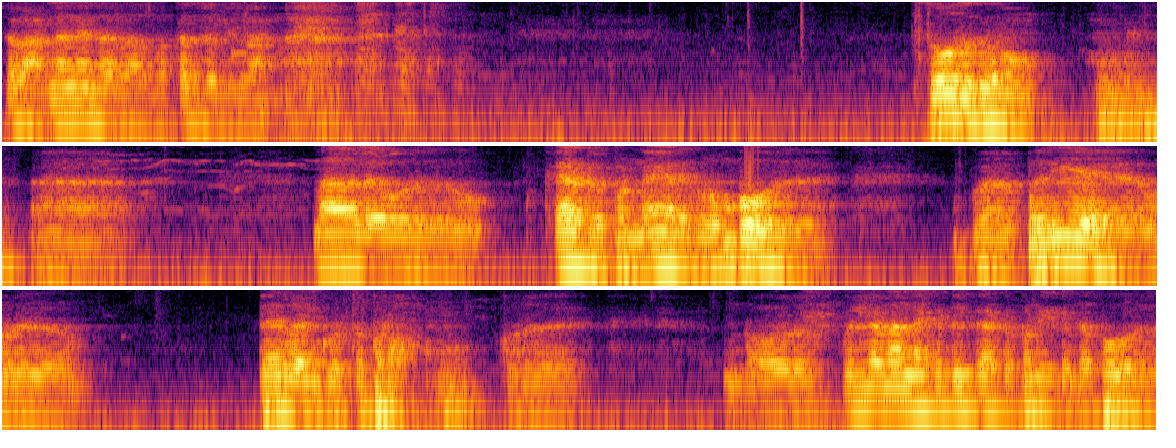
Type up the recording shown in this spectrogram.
இல்லை அண்ணனே நல்லா பக்கம் சொல்லிடலாம் சோதுகவும் நான் அதில் ஒரு கேரக்டர் பண்ணேன். எனக்கு ரொம்ப ஒரு பெரிய ஒரு பேர் வாங்கி கொடுத்த படம். ஒரு ஒரு வில்லனா நெகட்டிவ் கேரக்டர் பண்ணிக்கிட்டு இருந்தப்போ ஒரு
